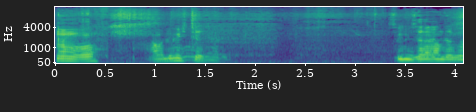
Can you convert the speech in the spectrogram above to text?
নামো। আমাদের মিষ্টি আছে চিনি ছাড়া খান যাবে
